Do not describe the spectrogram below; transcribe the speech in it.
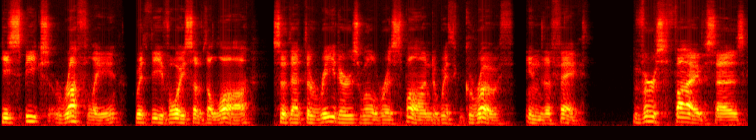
He speaks roughly, with the voice of the law, so that the readers will respond with growth in the faith. Verse 5 says,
